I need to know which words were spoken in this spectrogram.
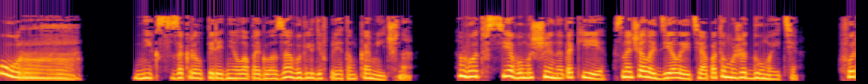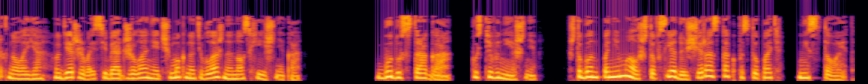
Ур! Никс закрыл передней лапой глаза, выглядев при этом комично. Вот все вы, мужчины, такие. Сначала делаете, а потом уже думаете. Фыркнула я, удерживая себя от желания чмокнуть влажный нос хищника. Буду строга, пусть и внешне, чтобы он понимал, что в следующий раз так поступать не стоит.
